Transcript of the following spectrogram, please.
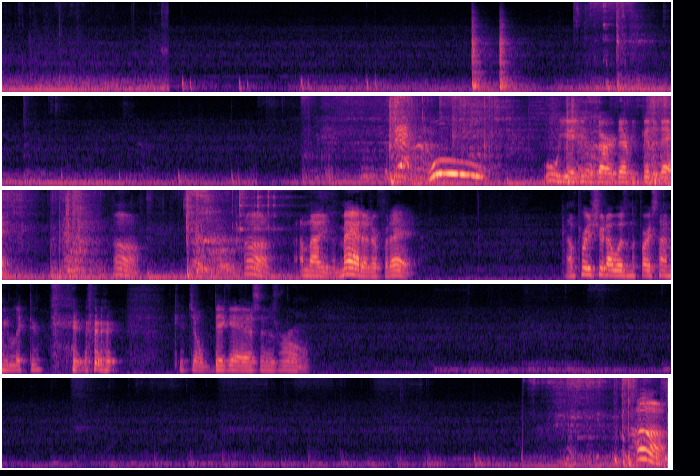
Woo! Ooh, yeah, you deserved every bit of that. Uh. Uh. I'm not even mad at her for that. I'm pretty sure that wasn't the first time he licked her. Get your big ass in his room. Uh.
